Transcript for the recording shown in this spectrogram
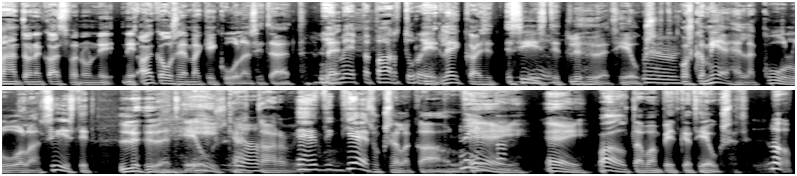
vähän tämmöinen kasvanut, niin, niin aika usein mäkin kuulen sitä, että niin le- meipä parturiin. niin leikkaisit siistit lyhyet hiukset, Mm. koska miehellä kuuluu olla siistit lyhyet hiukset. eikä Joo. tarvi. Eihän Jeesuksellakaan ollut. Niinpä. Ei, ei. Valtavan pitkät hiukset. No,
